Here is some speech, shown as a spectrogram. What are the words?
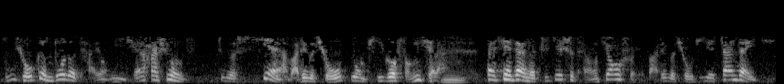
足球更多的采用以前还是用。这个线啊，把这个球用皮革缝起来，嗯但现在呢，直接是采用胶水把这个球直接粘在一起，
